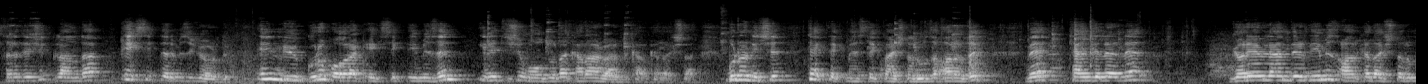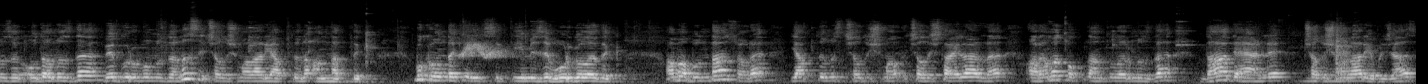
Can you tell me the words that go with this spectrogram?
Stratejik planda eksiklerimizi gördük. En büyük grup olarak eksikliğimizin iletişim olduğuna karar verdik arkadaşlar. Bunun için tek tek meslektaşlarımızı aradık ve kendilerine görevlendirdiğimiz arkadaşlarımızın odamızda ve grubumuzda nasıl çalışmalar yaptığını anlattık. Bu konudaki eksikliğimizi vurguladık. Ama bundan sonra yaptığımız çalışma çalıştaylarla arama toplantılarımızda daha değerli çalışmalar yapacağız.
